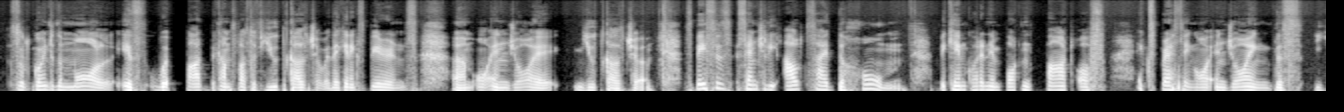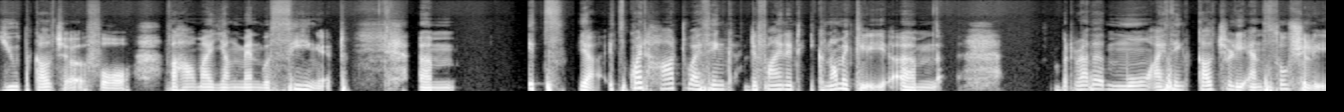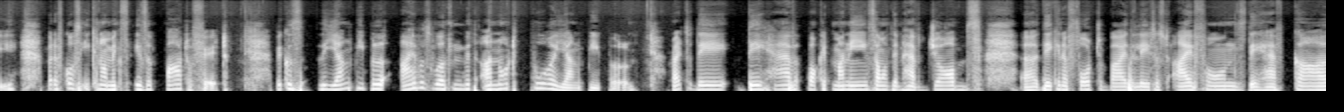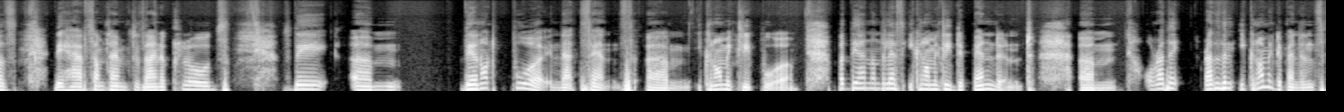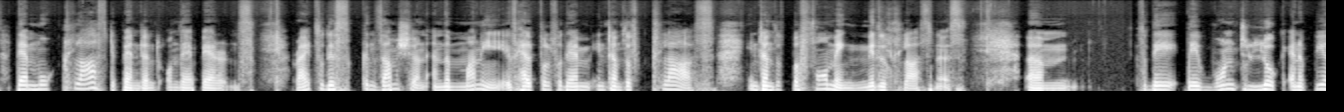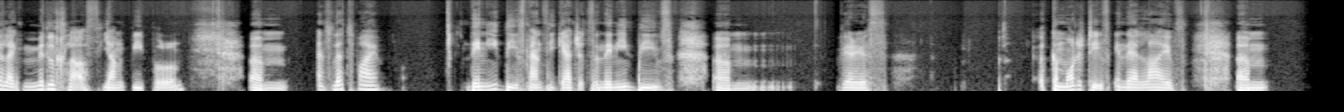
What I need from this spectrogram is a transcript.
so going to the mall is part becomes part of youth culture where they can experience um, or enjoy youth culture. Spaces essentially outside the home became quite an important part of expressing or enjoying this youth culture for for how my young men were seeing it. Um, it's yeah it's quite hard to i think define it economically. Um, but rather more, I think, culturally and socially. But of course, economics is a part of it because the young people I was working with are not poor young people, right? So they they have pocket money. Some of them have jobs. Uh, they can afford to buy the latest iPhones. They have cars. They have sometimes designer clothes. So they um, they're not poor in that sense, um, economically poor, but they are nonetheless economically dependent, um, or rather, rather than economic dependence, they're more class dependent on their parents, right? So this consumption and the money is helpful for them in terms of class, in terms of performing middle classness. Um, so they they want to look and appear like middle class young people, um, and so that's why they need these fancy gadgets and they need these um, various uh, commodities in their lives. Um,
